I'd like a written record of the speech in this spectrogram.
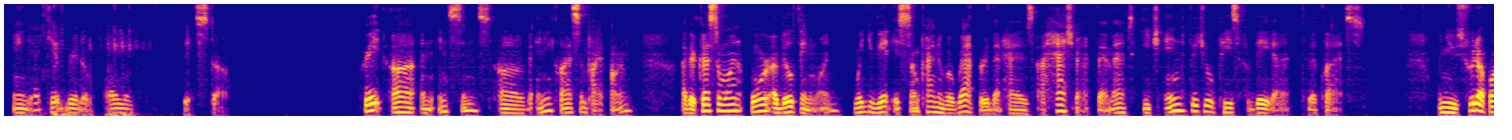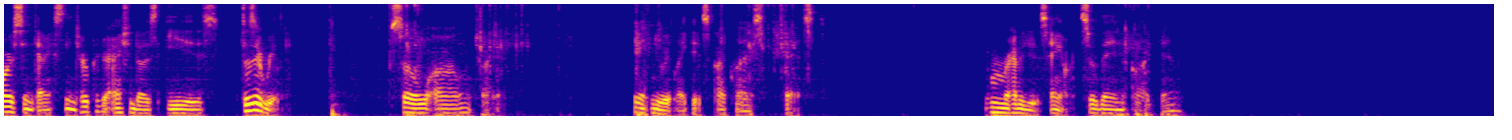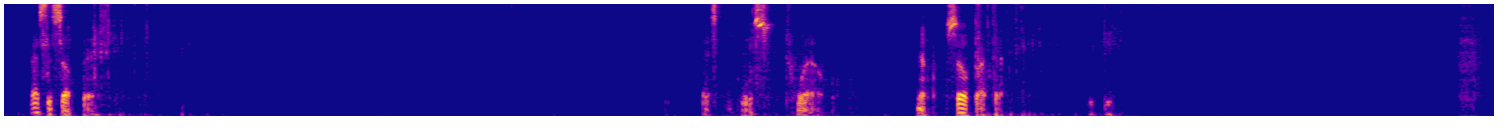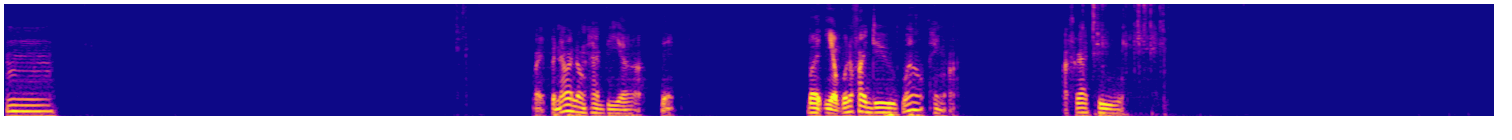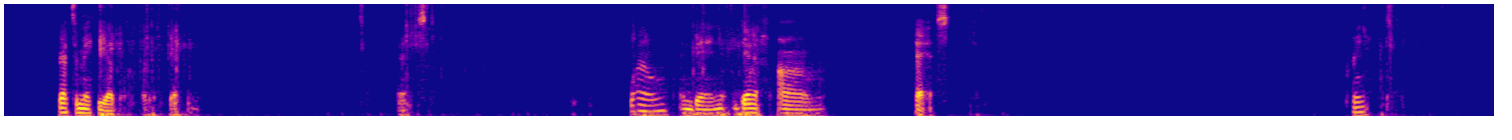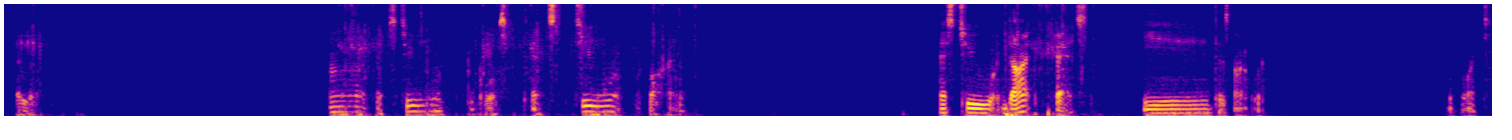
and I get rid of all of this stuff. Create uh, an instance of any class in Python, either custom one or a built-in one. What you get is some kind of a wrapper that has a hash map that maps each individual piece of data to the class. When you use foo.bar syntax, the interpreter actually does is, does it really? So, uh, let me try it. I can do it like this, I class test. Remember how to do this, hang on. So then, uh, yeah. That's the self there. S equals 12. No, self dot that. Hmm. Right, but now I don't have the uh, thing. But yeah, what if I do, well, hang on. I forgot to Forgot to make the other one. Test. 12, and then def um test. Print hello. Uh, x2 equals test2 file. S2 dot test. It does not work. Wait, what?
